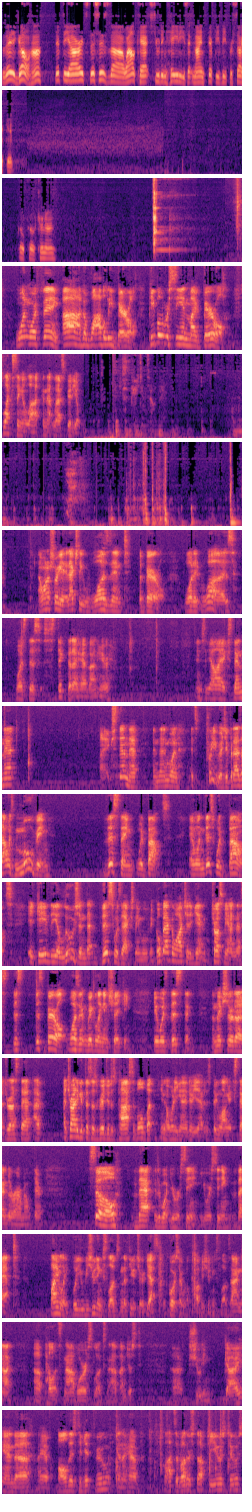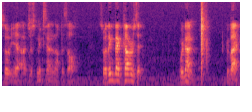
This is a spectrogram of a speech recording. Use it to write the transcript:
So there you go, huh? 50 yards. This is the Wildcat shooting Hades at 950 feet per second. GoPro, turn on. One more thing. Ah, the wobbly barrel. People were seeing my barrel flexing a lot in that last video. Pigeons out there. I want to show you it actually wasn't the barrel. What it was was this stick that I have on here. And see how I extend that? Extend that and then when it's pretty rigid, but as I was moving, this thing would bounce. And when this would bounce, it gave the illusion that this was actually moving. Go back and watch it again. Trust me on this. This this barrel wasn't wiggling and shaking. It was this thing. I make sure to address that. I I try to get this as rigid as possible, but you know, what are you gonna do? You have this big long extender arm out there. So that is what you were seeing. You were seeing that. Finally, will you be shooting slugs in the future? Yes, of course I will. I'll be shooting slugs. I'm not a pellet snob or a slug snob. I'm just a shooting guy, and uh, I have all this to get through, and I have lots of other stuff to use too. So yeah, just mixing it up is all. So I think that covers it. We're done. Goodbye.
